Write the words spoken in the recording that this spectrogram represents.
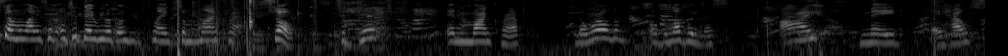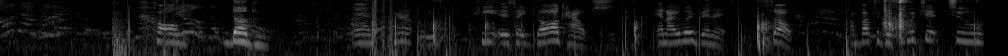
is 7 and today we are going to be playing some Minecraft. So, today in Minecraft, the world of, of loveliness, I made a house called Dogee. And apparently, he is a dog house, and I live in it. So, I'm about to just switch it to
